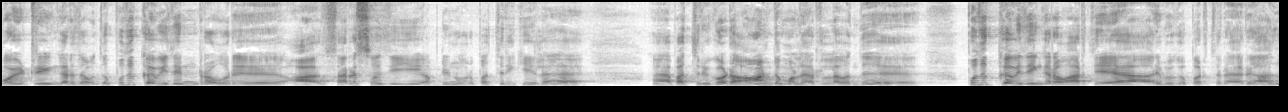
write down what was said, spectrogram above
போய்ட்ரிங்கிறத வந்து புதுக்கவிதைன்ற ஒரு சரஸ்வதி அப்படின்னு ஒரு பத்திரிக்கையில் பத்திரிகையோட ஆண்டு மலரில் வந்து புதுக்கவிதைங்கிற வார்த்தையை அறிமுகப்படுத்துகிறாரு அது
